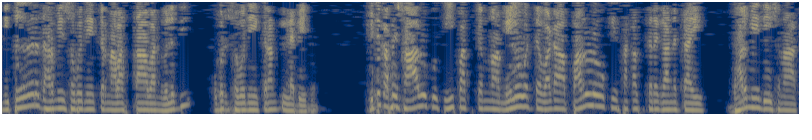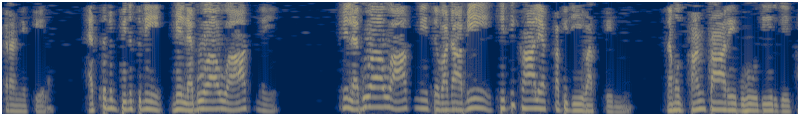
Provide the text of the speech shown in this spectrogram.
නිතර ධර්මයේ ශ්‍රවණය කරන අවස්ථාවන් වලදී ඔබට ශ්‍රවණය කරන්න ලැබෙනවා. විතක අපේ ශාවකෝ සිහිපත් කරනවා මෙලොවට වඩා පරලෝකේ සකස් කරගන්නටයි ධර්මයේ දේශනා කරන්නේ කියලා. ඇත්තටම පිනතුනේ මේ ලැබුවා වූ ආත්මය මේ ලැබුවා වූ ආත්මයට වඩා මේ කෙටි කාලයක් අපි ජීවත් වෙන්නේ. නමුත් සංසාරේ බොහෝ දීර්ඝ එකක්.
